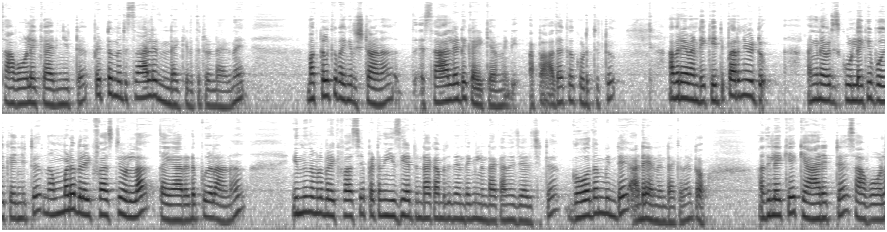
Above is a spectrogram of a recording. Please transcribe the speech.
സവോളയൊക്കെ അരിഞ്ഞിട്ട് പെട്ടെന്നൊരു സാലഡ് ഉണ്ടാക്കി എടുത്തിട്ടുണ്ടായിരുന്നേ. മക്കൾക്ക് ഭയങ്കര ഇഷ്ടമാണ് സാലഡ് കഴിക്കാൻ വേണ്ടി. അപ്പോൾ അതൊക്കെ കൊടുത്തിട്ട്. അവരെ വണ്ടി കയറ്റി പറഞ്ഞു വിട്ടു. അങ്ങനെ അവർ സ്കൂളിലേക്ക് പോയി കഴിഞ്ഞിട്ട് നമ്മുടെ ബ്രേക്ക്ഫാസ്റ്റിനുള്ള തയ്യാറെടുപ്പുകളാണ്. ഇന്ന് നമ്മൾ ബ്രേക്ക്ഫാസ്റ്റ് പെട്ടെന്ന് ഈസി ആയിട്ട് ഉണ്ടാക്കാൻ പറ്റുന്ന എന്തെങ്കിലും ഉണ്ടാക്കാമെന്ന് വിചാരിച്ചിട്ട് ഗോതമ്പിന്റെ അടയാണ് ഉണ്ടാക്കുന്നത് കേട്ടോ. അതിലേക്ക് ക്യാരറ്റ് സവോള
